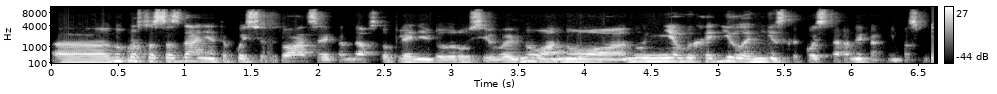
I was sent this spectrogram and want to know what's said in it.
ну, просто создание такой ситуации, когда вступление Беларуси в войну, оно ну, не выходило ни с какой стороны, как ни посмотреть.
